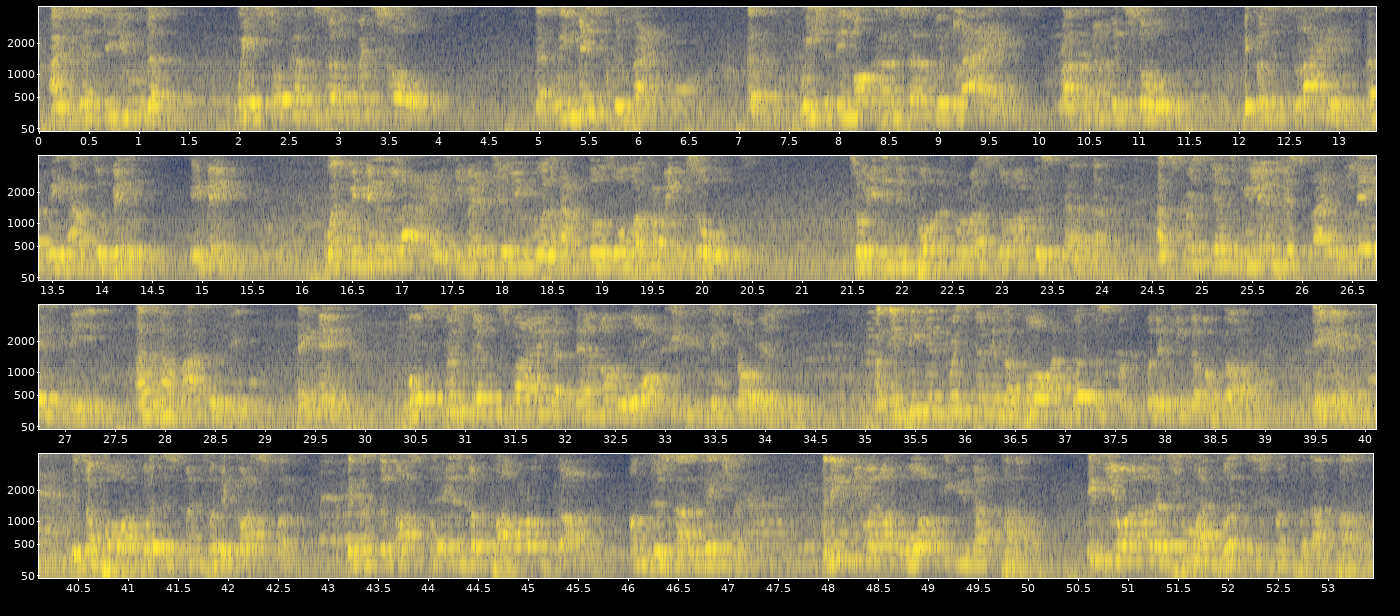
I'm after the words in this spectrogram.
I said to you that we are so concerned with souls that we miss the fact that we should be more concerned with lives rather than with souls. Because it's lives that we have to build. Amen. When we build lives, eventually we will have those overcoming souls. So it is important for us to understand that. As Christians, we live this life lazily and haphazardly. Amen. Most Christians find that they are not walking victoriously. A defeated Christian is a poor advertisement for the kingdom of God. Amen. It's a poor advertisement for the gospel. Because the gospel is the power of God unto salvation. And if you are not walking in that power, if you are not a true advertisement for that power,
